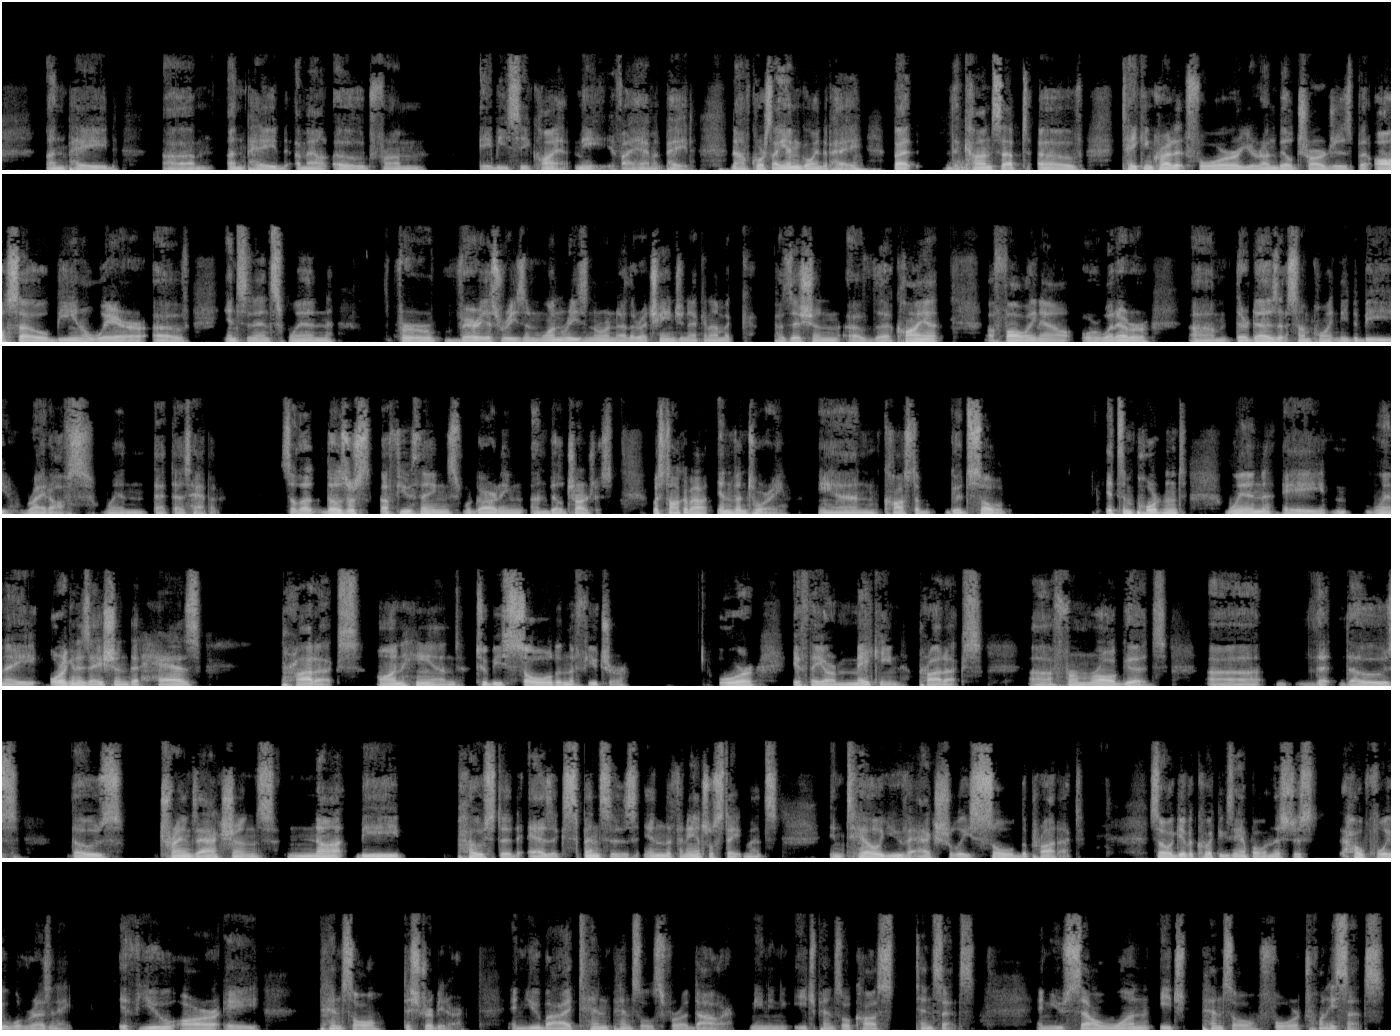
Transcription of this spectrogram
unpaid um, unpaid amount owed from ABC client, me, if I haven't paid. Now, of course, I am going to pay, but the concept of taking credit for your unbilled charges, but also being aware of incidents when, for various reasons, one reason or another, a change in economic position of the client, a falling out, or whatever, um, there does at some point need to be write offs when that does happen. So th- those are a few things regarding unbilled charges. Let's talk about inventory and cost of goods sold. It's important when a when a organization that has products on hand to be sold in the future, or if they are making products uh, from raw goods, uh, that those those transactions not be posted as expenses in the financial statements until you've actually sold the product. So I'll give a quick example, and this just hopefully will resonate. If you are a pencil distributor and you buy 10 pencils for a dollar, meaning each pencil costs 10 cents, and you sell one each pencil for 20 cents,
